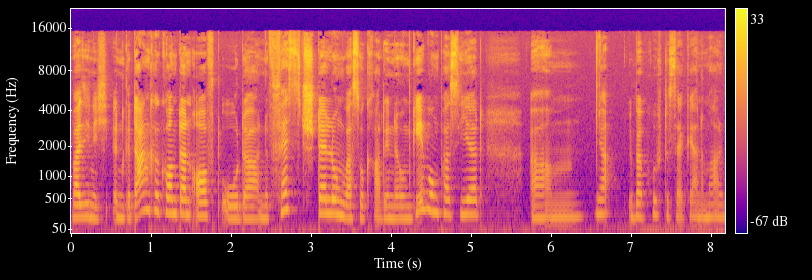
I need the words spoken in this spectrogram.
weiß ich nicht, ein Gedanke kommt dann oft oder eine Feststellung, was so gerade in der Umgebung passiert. Ähm, ja, überprüf das sehr gerne mal,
